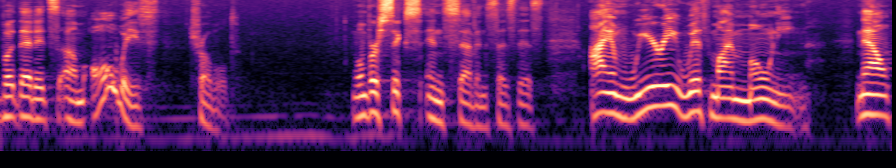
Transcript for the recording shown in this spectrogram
but that it's um, always troubled. Well, verse 6 and 7 says this I am weary with my moaning. Now,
